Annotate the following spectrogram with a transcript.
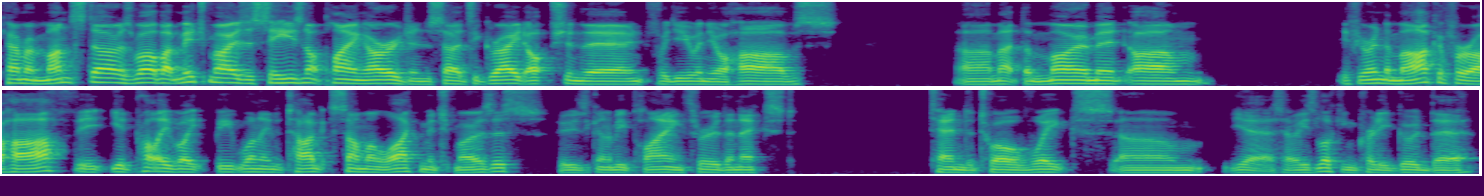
Cameron Munster as well, but Mitch Moses, see, he's not playing Origin, so it's a great option there for you and your halves. Um, at the moment, um, if you're in the market for a half, you'd probably be wanting to target someone like Mitch Moses, who's going to be playing through the next 10 to 12 weeks. Um, yeah, so he's looking pretty good there.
